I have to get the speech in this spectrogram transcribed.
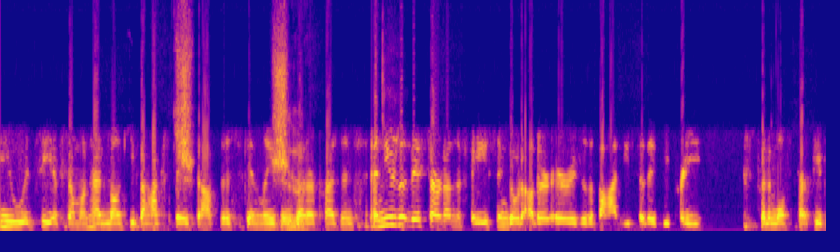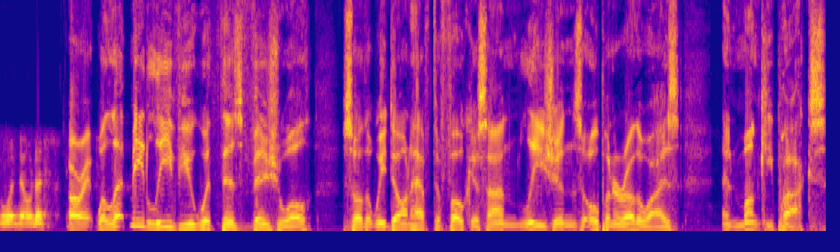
you would see if someone had monkeypox based off the skin lesions sure. that are present. And usually they start on the face and go to other areas of the body, so they'd be pretty for the most part, people would notice. All right. Well, let me leave you with this visual so that we don't have to focus on lesions, open or otherwise, and monkeypox.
